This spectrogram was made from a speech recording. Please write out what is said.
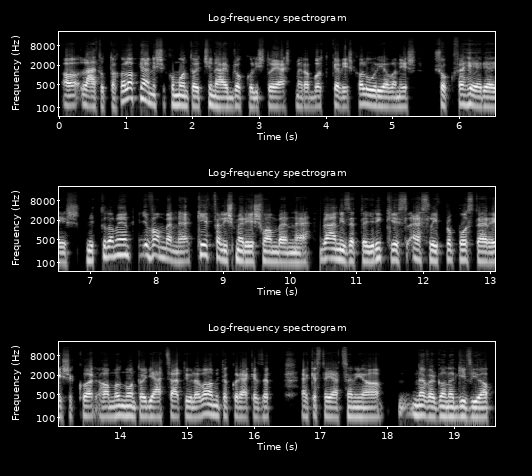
a látottak alapján, és akkor mondta, hogy csinálj brokkolis tojást, mert abból kevés kalória van, és sok fehérje, és mit tudom én. Van benne képfelismerés, van benne, ránézett egy Rick Astley poszterre, és akkor ha mondta, hogy játszál tőle valamit, akkor elkezdett, elkezdte játszani a Never Gonna Give You Up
